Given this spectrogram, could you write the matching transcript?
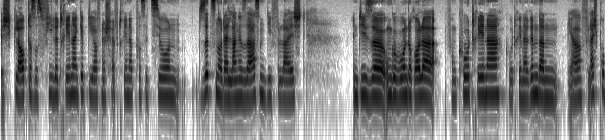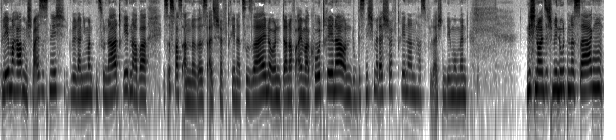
Ich glaube, dass es viele Trainer gibt, die auf einer Cheftrainerposition sitzen oder lange saßen, die vielleicht in diese ungewohnte Rolle von Co-Trainer, Co-Trainerin dann ja vielleicht Probleme haben. Ich weiß es nicht, ich will da niemandem zu nahe treten, aber es ist was anderes, als Cheftrainer zu sein und dann auf einmal Co-Trainer und du bist nicht mehr der Cheftrainer und hast vielleicht in dem Moment nicht 90 Minuten das Sagen.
